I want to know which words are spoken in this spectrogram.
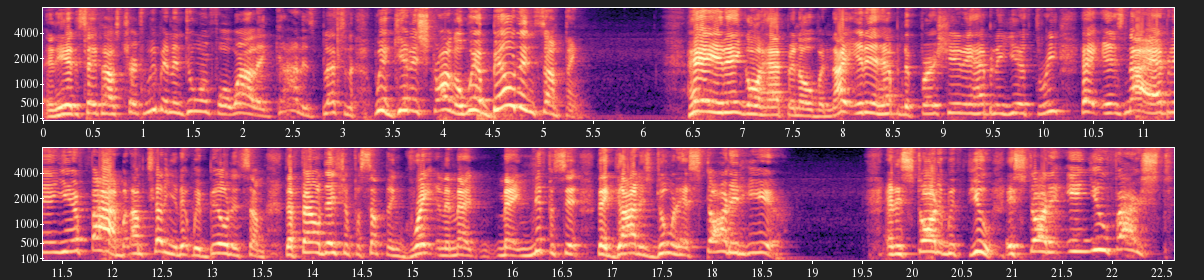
And here at the Safe House Church, we've been enduring for a while, and God is blessing us. We're getting stronger. We're building something. Hey, it ain't gonna happen overnight. It didn't happen the first year. It didn't happen in year three. Hey, it's not happening in year five. But I'm telling you that we're building something. The foundation for something great and magnificent that God is doing has started here, and it started with you. It started in you first.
